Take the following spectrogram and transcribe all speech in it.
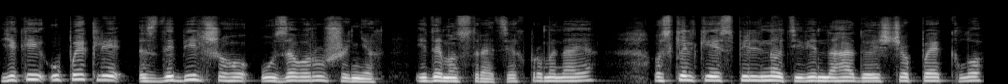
який у пеклі здебільшого у заворушеннях і демонстраціях проминає оскільки спільноті він нагадує, що пекло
